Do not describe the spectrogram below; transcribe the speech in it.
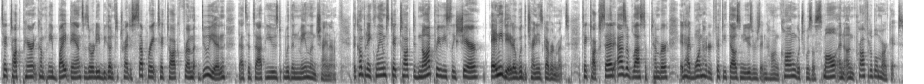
TikTok parent company ByteDance has already begun to try to separate TikTok from Douyin, that's its app used within mainland China. The company claims TikTok did not previously share any data with the Chinese government. TikTok said as of last September, it had 150,000 users in Hong Kong, which was a small and unprofitable market.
